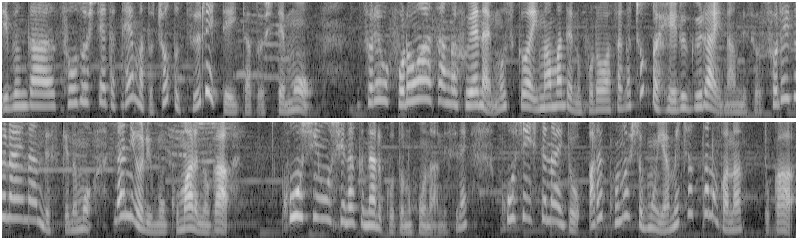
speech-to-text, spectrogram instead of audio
自分が想像していたテーマとちょっとずれていたとしてもそれをフォロワーさんが増えないもしくは今までのフォロワーさんがちょっと減るぐらいなんですよそれぐらいなんですけども何よりも困るのが更新をしなくなることの方なんですね。更新してないと、あれこの人もう辞めちゃったのかなとか、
